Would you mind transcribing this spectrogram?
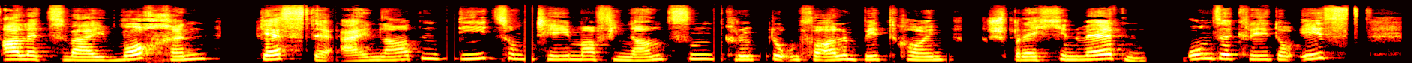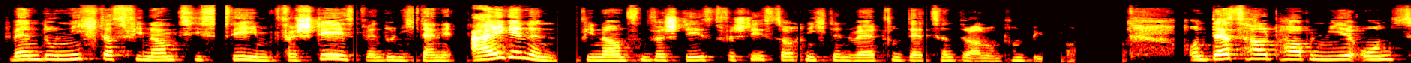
alle zwei Wochen Gäste einladen, die zum Thema Finanzen, Krypto und vor allem Bitcoin sprechen werden. Unser Credo ist, wenn du nicht das Finanzsystem verstehst, wenn du nicht deine eigenen Finanzen verstehst, verstehst du auch nicht den Wert von dezentral und von Bitcoin. Und deshalb haben wir uns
